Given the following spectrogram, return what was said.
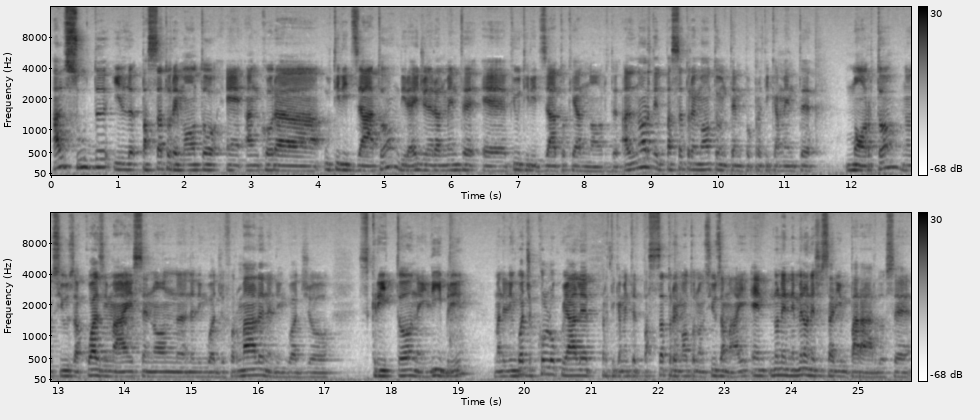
Al sud il passato remoto è ancora utilizzato, direi generalmente è più utilizzato che al nord. Al nord il passato remoto è un tempo praticamente morto, non si usa quasi mai se non nel linguaggio formale, nel linguaggio scritto nei libri, ma nel linguaggio colloquiale praticamente il passato remoto non si usa mai e non è nemmeno necessario impararlo se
